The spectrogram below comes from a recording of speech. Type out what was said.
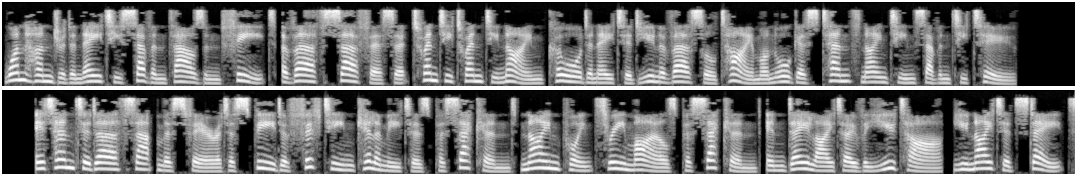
187,000 feet) of Earth's surface at 2029 coordinated universal time on August 10, 1972. It entered Earth's atmosphere at a speed of 15 km per second, 9.3 miles per second in daylight over Utah, United States,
